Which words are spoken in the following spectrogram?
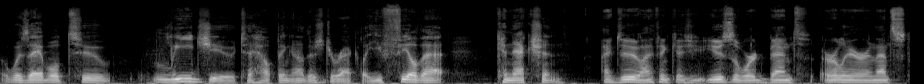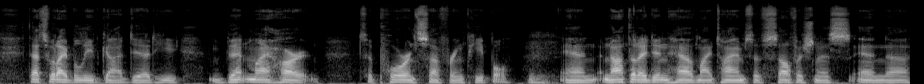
was able to lead you to helping others directly. You feel that connection. I do. I think as you used the word bent earlier, and that's that's what I believe God did. He bent my heart to poor and suffering people, and not that I didn't have my times of selfishness and uh,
